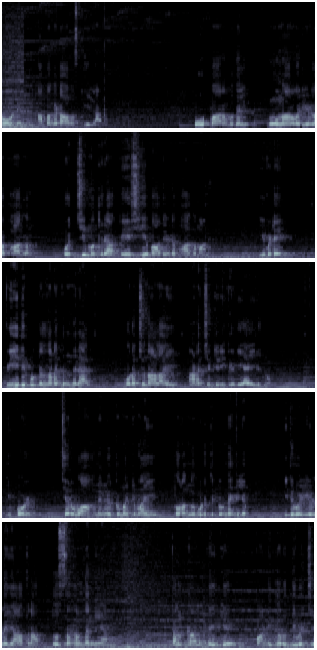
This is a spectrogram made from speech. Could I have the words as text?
റോഡ് അപകടാവസ്ഥയിലാണ്. പൂപ്പാറ മുതൽ മൂന്നാർ വരെയുള്ള ഭാഗം കൊച്ചി മധുര ദേശീയപാതയുടെ ഭാഗമാണ്. ഇവിടെ വീതികൂട്ടൽ നടക്കുന്നതിനാൽ കുറച്ചു നാളായി അടച്ചിട്ടിരിക്കുകയായിരുന്നു. ഇപ്പോൾ ചെറുവാഹനങ്ങൾക്ക് മറ്റുമായി തുറന്നു കൊടുത്തിട്ടുണ്ടെങ്കിലും ഇതുവഴിയുള്ള യാത്ര ദുസ്സഹം തന്നെയാണ്. തൽക്കാലത്തേക്ക് പണി നിർത്തിവെച്ച്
